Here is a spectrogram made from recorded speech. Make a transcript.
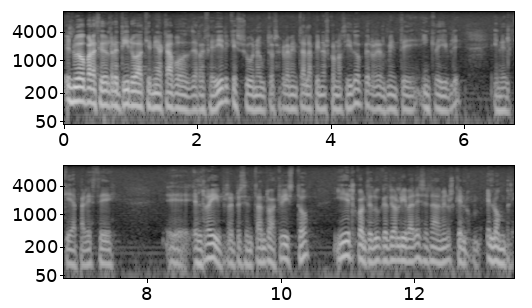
El nuevo Palacio del Retiro a que me acabo de referir, que es un auto sacramental apenas conocido, pero realmente increíble, en el que aparece eh, el rey representando a Cristo y el conde duque de Olivares es nada menos que el hombre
